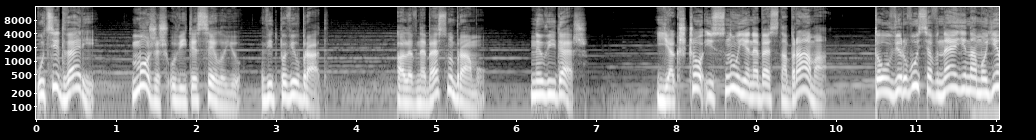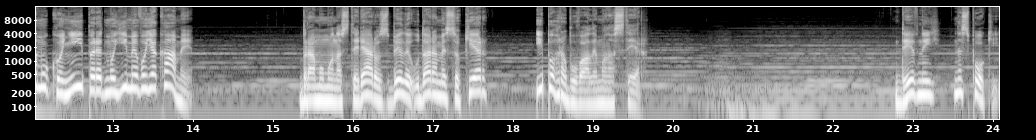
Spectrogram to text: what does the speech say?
У ці двері можеш увійти силою, відповів брат. Але в небесну браму не увійдеш. Якщо існує небесна брама, то увірвуся в неї на моєму коні перед моїми вояками. Браму монастиря розбили ударами сокир і пограбували монастир. Дивний неспокій.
